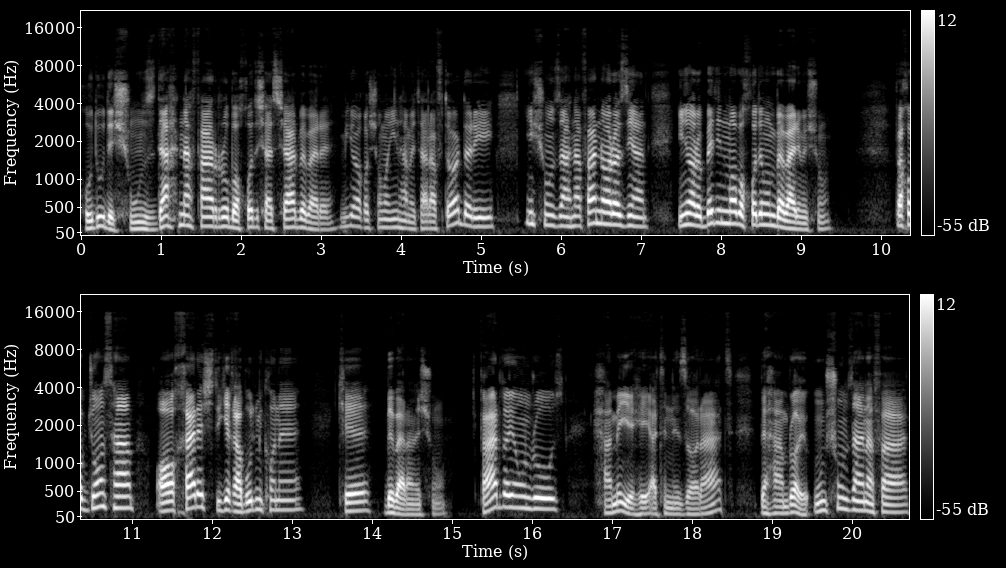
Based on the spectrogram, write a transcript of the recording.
حدود 16 نفر رو با خودش از شهر ببره. میگه آقا شما این همه طرفدار داری؟ این 16 نفر ناراضیان اینا رو بدین ما با خودمون ببریمشون. و خب جونز هم آخرش دیگه قبول می‌کنه که ببرنشون. فردای اون روز همه هیئت نظارت به همراه اون 16 نفر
